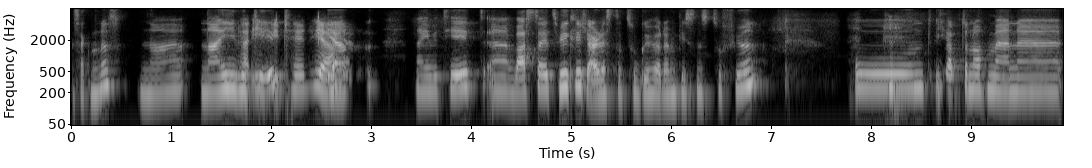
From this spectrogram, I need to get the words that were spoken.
Sagt man das? Na, Naivität. Naivität, ja. ja. Naivität, äh, was da jetzt wirklich alles dazu gehört, ein Business zu führen. Und ich habe dann auch meine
